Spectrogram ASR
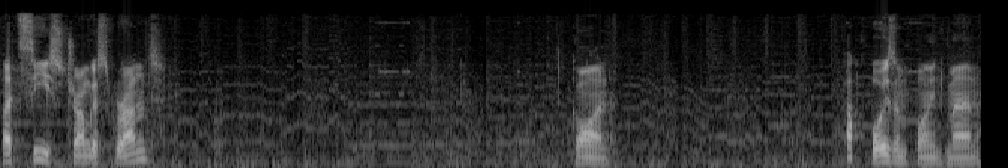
Let's see, strongest grunt. Gone. Fuck poison point, man.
